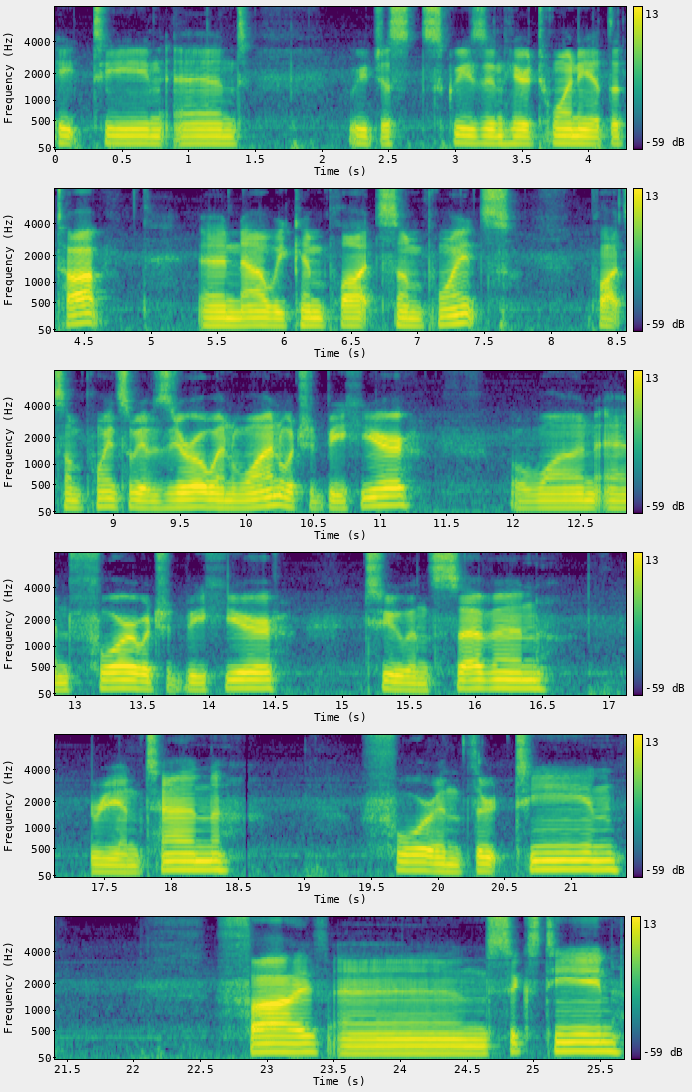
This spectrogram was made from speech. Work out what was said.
18, and we just squeeze in here 20 at the top. And now we can plot some points. Plot some points. So we have 0 and 1, which would be here. 1 and 4, which would be here, 2 and 7, 3 and 10, 4 and 13, 5 and 16,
